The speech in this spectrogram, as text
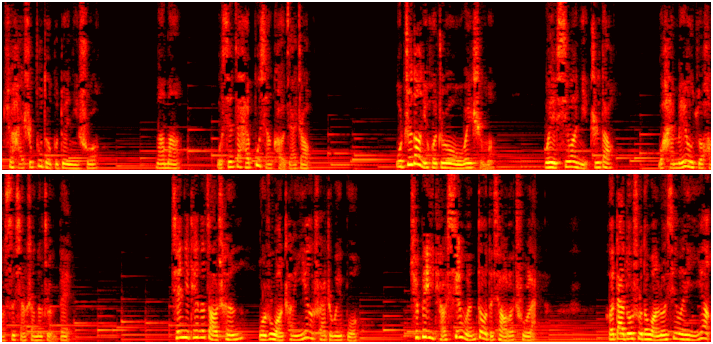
却还是不得不对你说，妈妈，我现在还不想考驾照。我知道你会追问我为什么，我也希望你知道，我还没有做好思想上的准备。前几天的早晨，我如往常一样刷着微博，却被一条新闻逗得笑了出来。和大多数的网络新闻一样，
